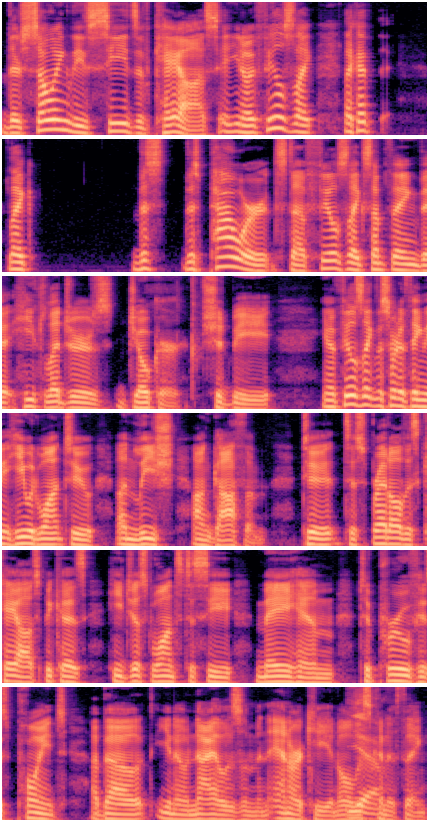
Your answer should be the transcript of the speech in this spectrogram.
they're sowing these seeds of chaos. You know, it feels like like I like this this power stuff feels like something that Heath Ledger's Joker should be. You know, it feels like the sort of thing that he would want to unleash on Gotham to to spread all this chaos because he just wants to see mayhem to prove his point about you know nihilism and anarchy and all this kind of thing.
